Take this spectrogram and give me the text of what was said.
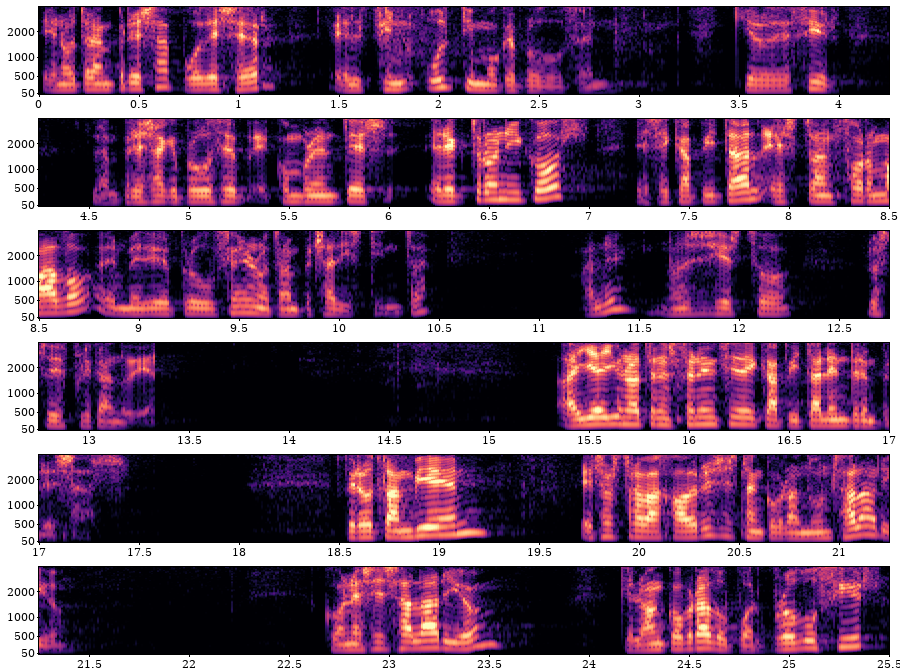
en otra empresa puede ser el fin último que producen. Quiero decir, la empresa que produce componentes electrónicos, ese capital es transformado en medio de producción en otra empresa distinta. ¿Vale? No sé si esto lo estoy explicando bien. Ahí hay una transferencia de capital entre empresas. Pero también esos trabajadores están cobrando un salario. Con ese salario, que lo han cobrado por producir,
